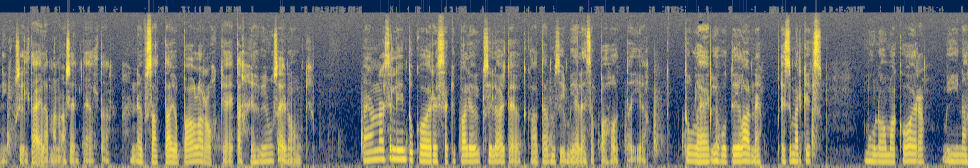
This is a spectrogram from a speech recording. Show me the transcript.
niin kuin siltä elämän asenteeltaan. Ne saattaa jopa olla rohkeita ja hyvin usein onkin. Meillä on näissä lintukoirissakin paljon yksilöitä, jotka on tämmöisiä mielensä pahoittajia tulee joku tilanne, esimerkiksi mun oma koira Miina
